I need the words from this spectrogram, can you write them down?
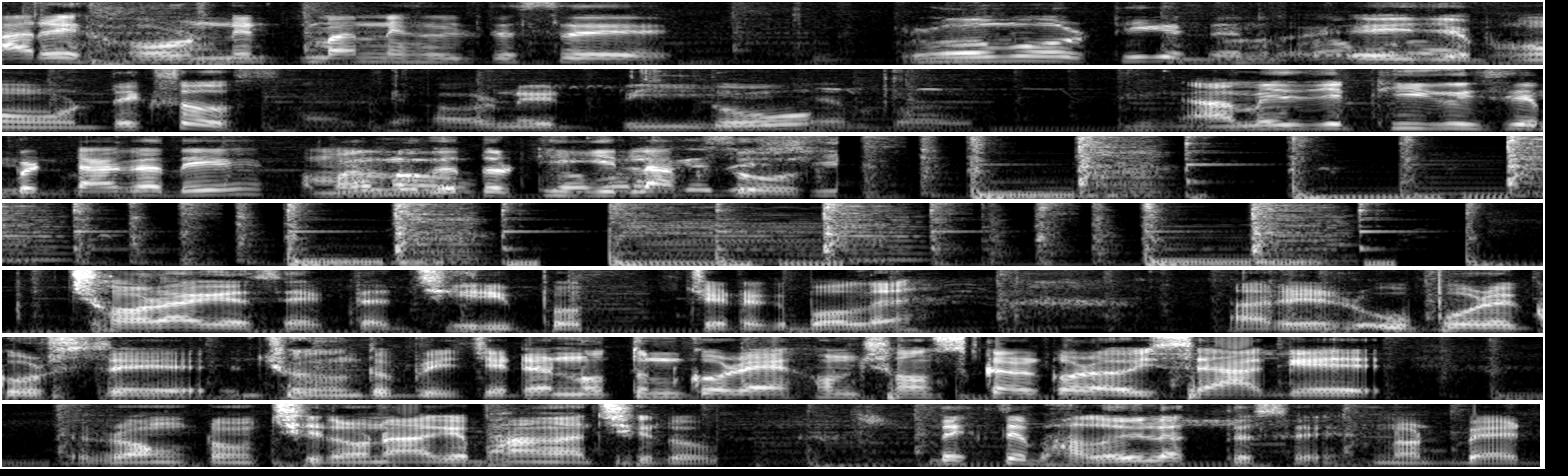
আরে হর্নেট মানে হইতেছে ভ্রমর ঠিক আছে। এই যে ভ্রমর দেখছোস? হর্নেট বি তো আমি যে ঠিক হইছে এবার টাকা দে আমার লগে তো ঠিকই লাগছোস। ছড়া গেছে একটা ঝিরিপথ যেটাকে বলে আর এর উপরে করছে ঝুলন্ত ব্রিজ এটা নতুন করে এখন সংস্কার করা হয়েছে আগে রং টং ছিল না আগে ভাঙা ছিল। দেখতে ভালোই লাগতেছে নট ব্যাড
